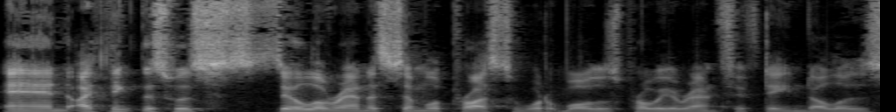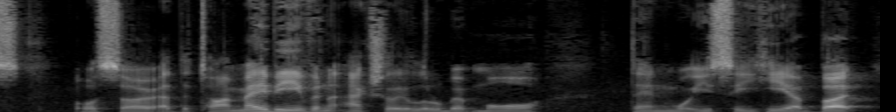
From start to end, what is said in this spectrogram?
And I think this was still around a similar price to what it was. It was probably around $15 or so at the time, maybe even actually a little bit more than what you see here. But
